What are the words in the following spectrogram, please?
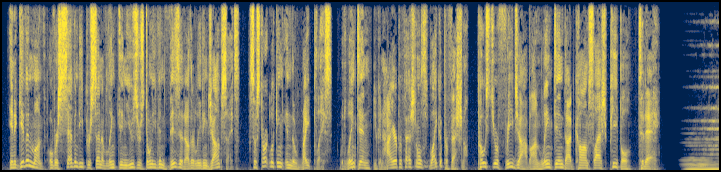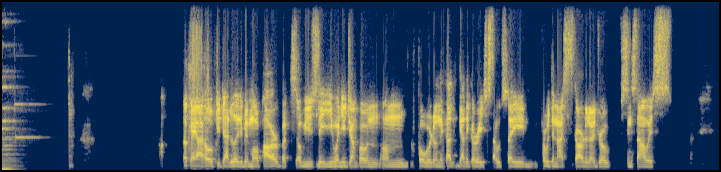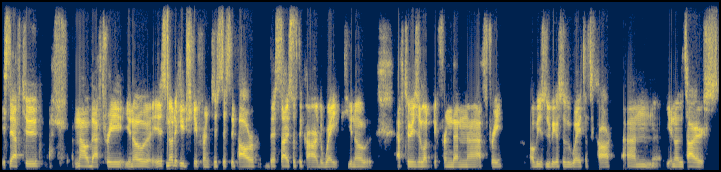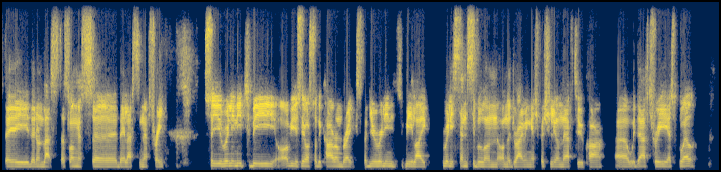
In a given month, over 70% of LinkedIn users don't even visit other leading job sites. So start looking in the right place. With LinkedIn, you can hire professionals like a professional. Post your free job on linkedin.com slash people today. Okay, I hoped it had a little bit more power, but obviously when you jump on, on forward on the categories, I would say probably the nicest car that I drove since now is the F2, now the F3. You know, it's not a huge difference. It's just the power, the size of the car, the weight. You know, F2 is a lot different than uh, F3, obviously because of the weight of the car. And you know, the tires they they don't last as long as uh, they last in F3. So you really need to be obviously also the car and brakes, but you really need to be like really sensible on on the driving, especially on the F2 car uh, with the F3 as well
